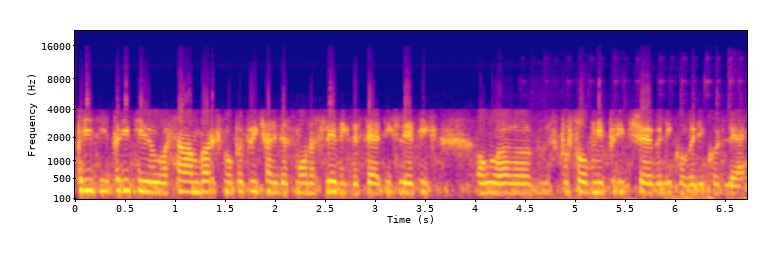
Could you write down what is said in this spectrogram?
priti, priti v sam vrh, smo prepričani, da smo v naslednjih desetih letih uh, sposobni priti še veliko, veliko dlje.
